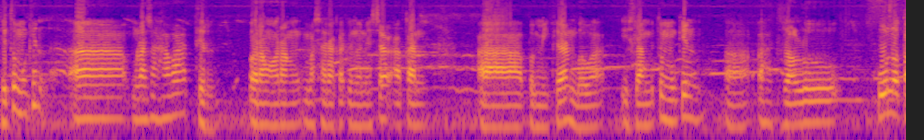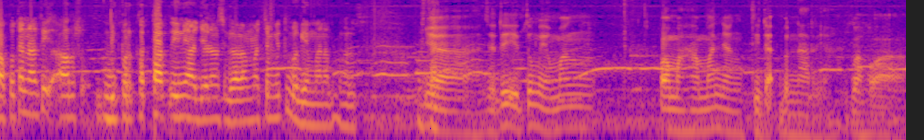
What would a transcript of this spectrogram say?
Itu mungkin eh, merasa khawatir orang-orang masyarakat Indonesia akan eh, pemikiran bahwa Islam itu mungkin eh, ah terlalu kuno takutnya nanti harus diperketat ini ajaran segala macam itu bagaimana menurut Ustadz? Ya, jadi itu memang pemahaman yang tidak benar ya bahwa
